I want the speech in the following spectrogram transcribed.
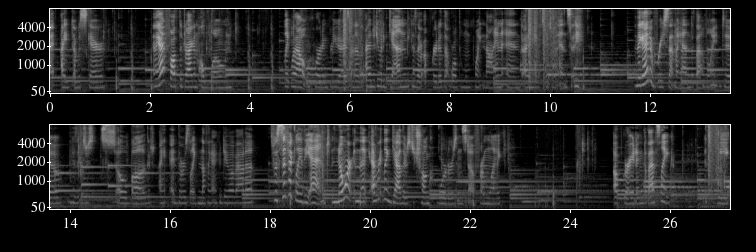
I, I, I was scared. I think I fought the dragon alone, like without recording for you guys, and I had to do it again because I upgraded that world to 1.9 and I needed to to an end city. I think I had to reset my end at that point too because it was just so bugged. I, I, there was like nothing I could do about it. Specifically the end. Nowhere in like every like yeah, there's chunk borders and stuff from like upgrading, but that's like it's weak.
